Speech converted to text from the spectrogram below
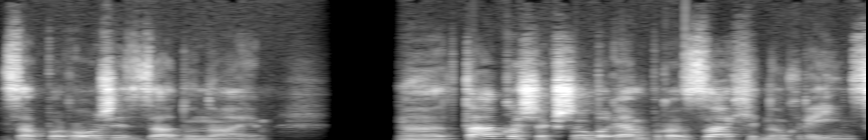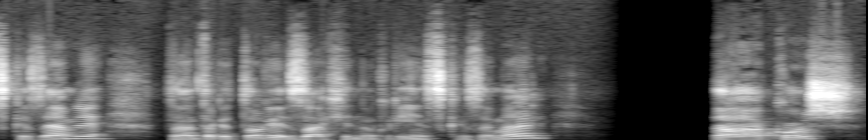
Запорожець за Дунаєм. Е, Також, якщо беремо про західноукраїнські землі, то на території західноукраїнських земель також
